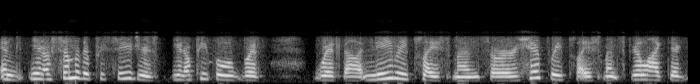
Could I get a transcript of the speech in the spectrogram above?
and you know some of the procedures you know people with with uh, knee replacements or hip replacements feel like they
